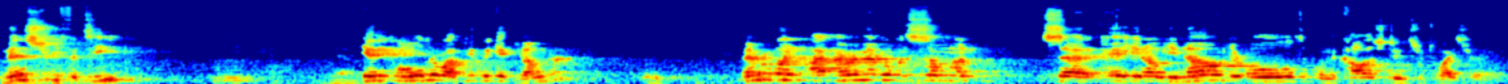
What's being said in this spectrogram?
Ministry fatigue. Getting older while people get younger. Remember when I, I remember when someone said, "Hey, you know, you know you're old when the college students are twice your age."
